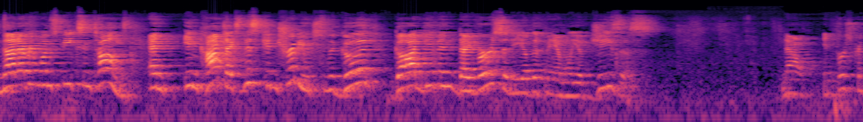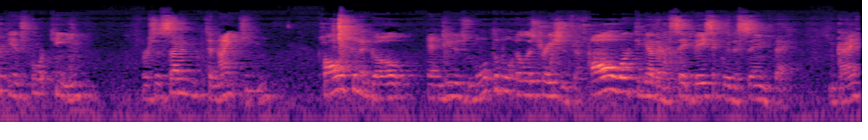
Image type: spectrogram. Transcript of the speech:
Not everyone speaks in tongues. And in context, this contributes to the good, God given diversity of the family of Jesus. Now, in 1 Corinthians 14, verses 7 to 19, Paul is going to go and use multiple illustrations that all work together to say basically the same thing. Okay?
